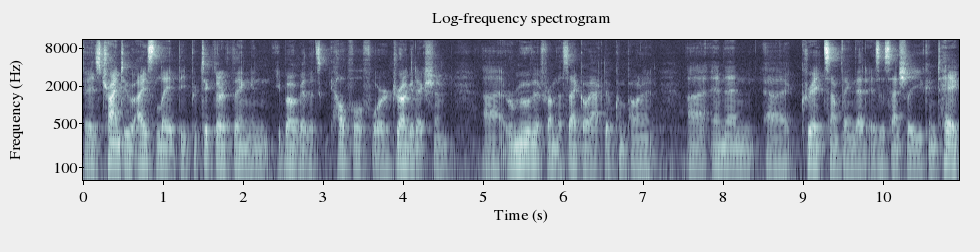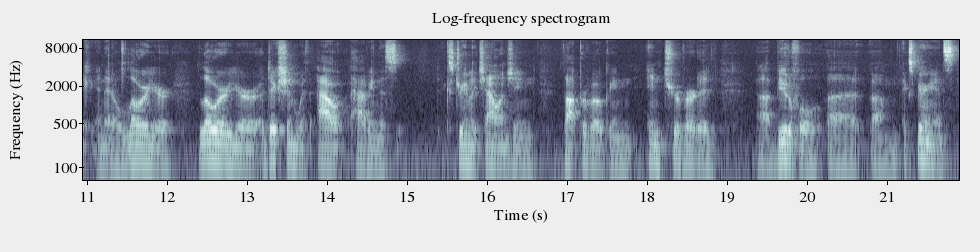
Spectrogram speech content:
is trying to isolate the particular thing in iboga that's helpful for drug addiction, uh, remove it from the psychoactive component, uh, and then uh, create something that is essentially you can take and that will lower your lower your addiction without having this extremely challenging, thought-provoking, introverted, uh, beautiful uh, um, experience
